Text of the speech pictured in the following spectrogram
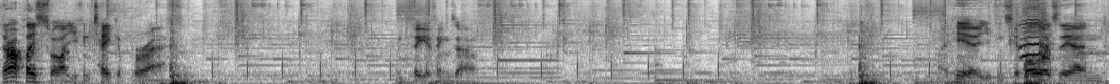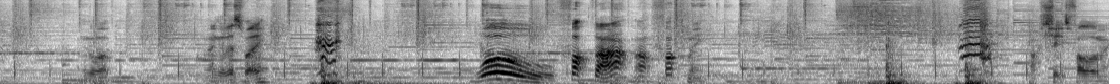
There are places where like you can take a breath and figure things out. Right here, you can skip all the way to the end and go up. And then go this way. Whoa! Fuck that! That fucked me. Ah! Oh shit, he's following me.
